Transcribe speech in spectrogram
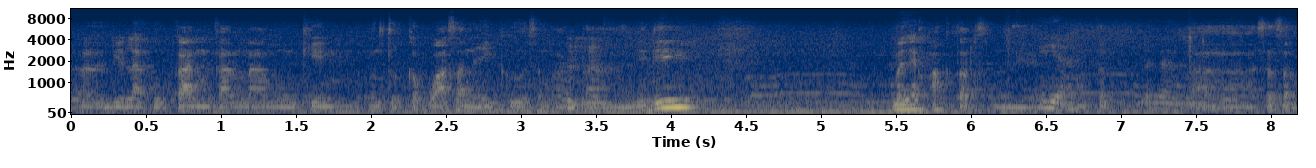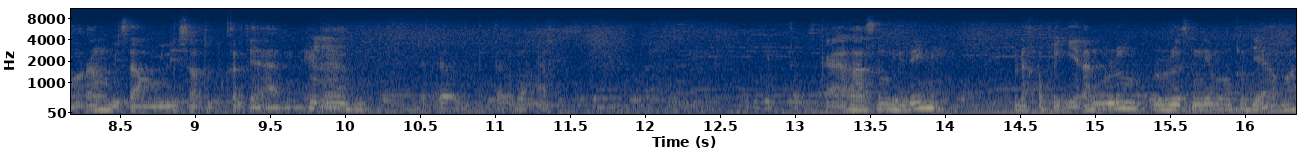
eh, dilakukan karena mungkin untuk kepuasan ego semata jadi banyak faktor sebenarnya Iya. untuk Benar. eh, seseorang bisa memilih suatu pekerjaan ya kan. Betul, betul banget. Gitu. kayak saya sendiri nih udah kepikiran belum lulus ini mau kerja apa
